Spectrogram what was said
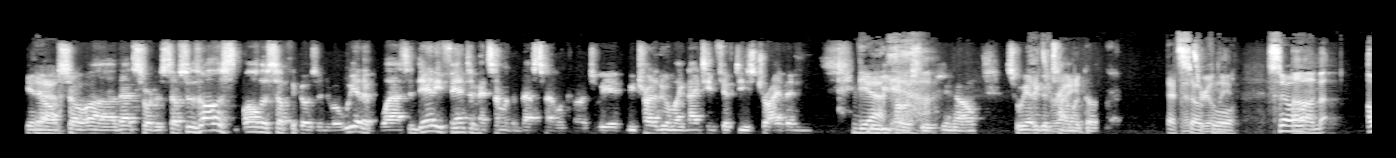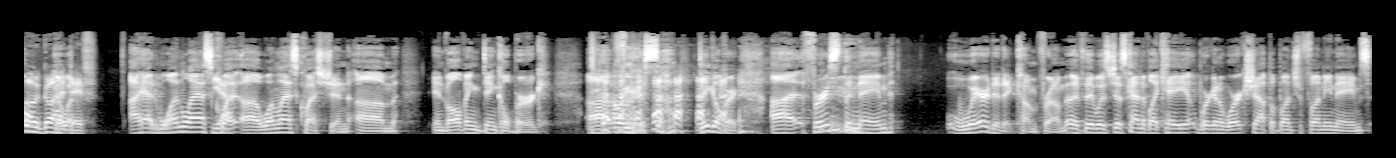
You know, Yeah. so uh, that sort of stuff. So there's all this, all this stuff that goes into it. We had a blast, and Danny Phantom had some of the best title cards. We we tried to do them like 1950s drive-in yeah, movie posters, you know. So we had a good time right. with those. that's, That's so real cool. So, Um, oh, go ahead, what- Dave. I had one last que- uh, one last question um, involving Dinkleberg. Uh, first, Dinkleberg. Uh, first, the name. Where did it come from? If it was just kind of like, hey, we're going to workshop a bunch of funny names,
